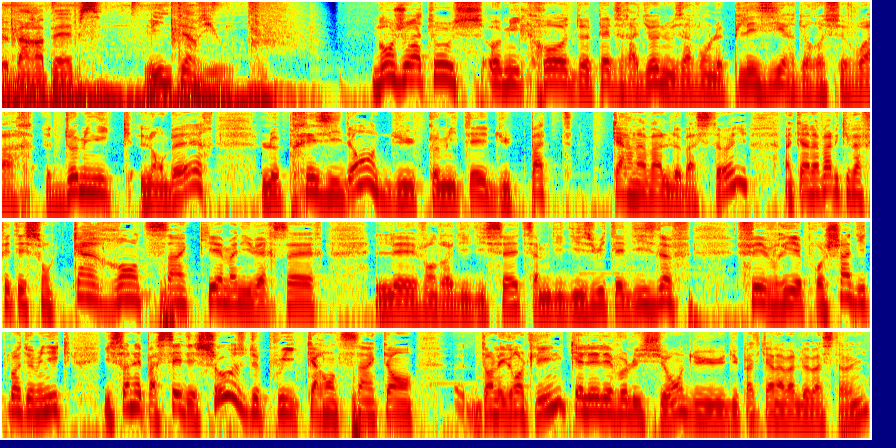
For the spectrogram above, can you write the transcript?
Le bar à peps, l'interview. Bonjour à tous, au micro de Peps Radio, nous avons le plaisir de recevoir Dominique Lambert, le président du comité du PAT Carnaval de Bastogne, un carnaval qui va fêter son 45e anniversaire les vendredis 17, samedi 18 et 19 février prochain. Dites-moi Dominique, il s'en est passé des choses depuis 45 ans dans les grandes lignes? Quelle est l'évolution du, du Carnaval de Bastogne?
